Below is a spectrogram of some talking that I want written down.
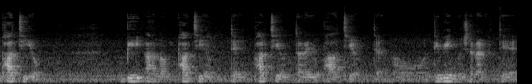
パティオビあのパティオってパティオってあれパティオってあのリビングじゃなくて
